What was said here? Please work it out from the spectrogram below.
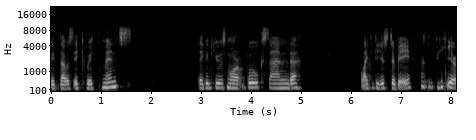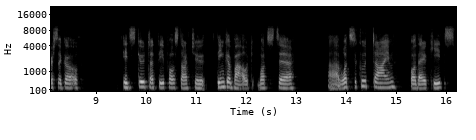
with those equipments. They could use more books and uh, like it used to be years ago. It's good that people start to think about what's the uh, what's a good time for their kids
